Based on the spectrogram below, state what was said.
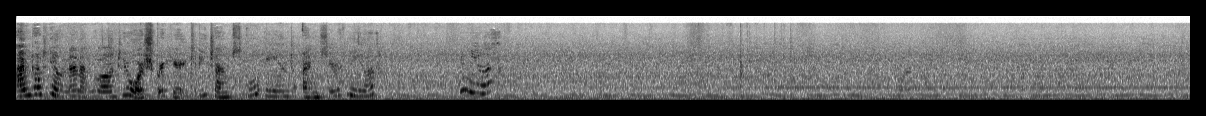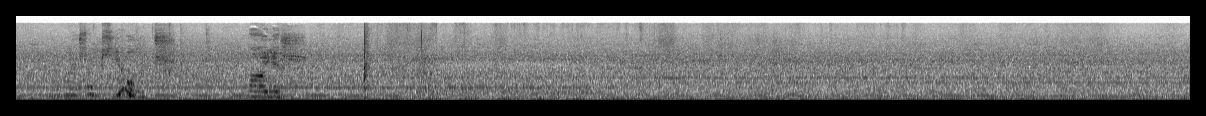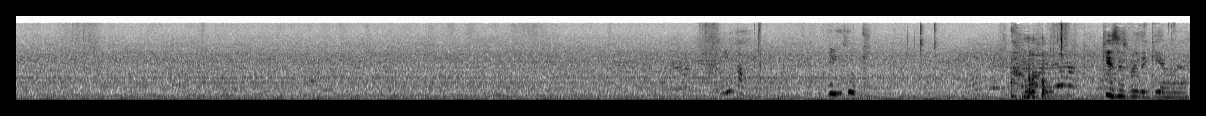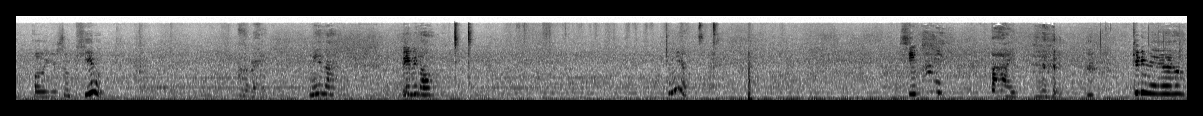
I'm Tatiana and I'm a volunteer worshiper here at Kitty Charm School and I'm here with Meila. Hey Meila. You're so cute. Oh yes. kisses for the camera. Oh, you're so cute. All right, Meila, baby doll. Come here. Say bye. Bye. Kitty man.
